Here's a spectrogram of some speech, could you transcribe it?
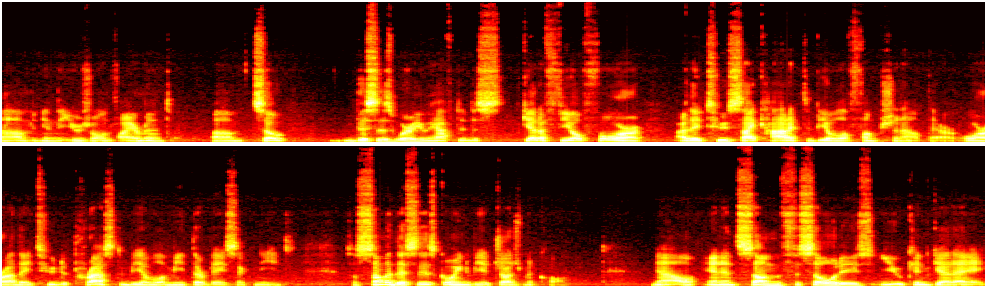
um, in the usual environment? Um, so this is where you have to get a feel for are they too psychotic to be able to function out there? Or are they too depressed to be able to meet their basic needs? So some of this is going to be a judgment call. Now, and in some facilities, you can get a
